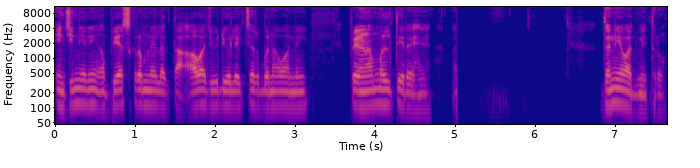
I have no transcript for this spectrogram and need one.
એન્જિનિયરિંગ અભ્યાસક્રમને લગતા આવા જ વીડિયો લેક્ચર બનાવવાની પ્રેરણા મળતી રહે. ધન્યવાદ મિત્રો.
